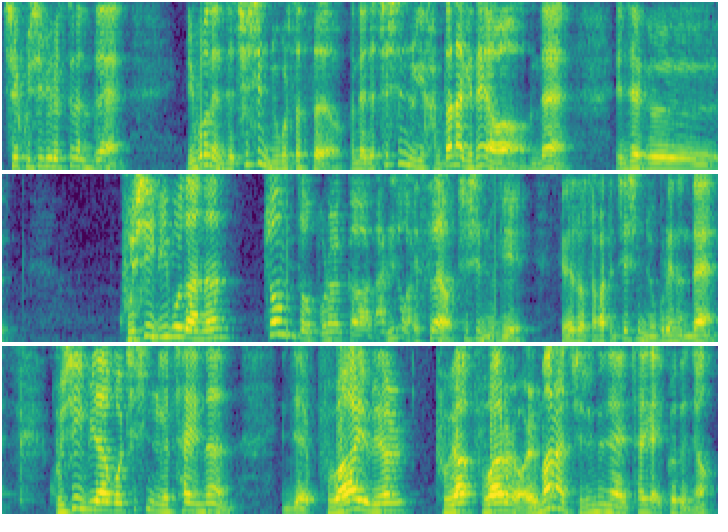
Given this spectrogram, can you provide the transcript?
G92를 쓰는데 이번에 이제 76을 썼어요. 근데 이제 76이 간단하긴 해요. 근데 이제 그 92보다는 좀 더 뭐랄까 난이도가 있어요. 76이. 그래서 저 같은 76을 했는데 92하고 76의 차이는 이제 부하율을 부하, 부하를 얼마나 줄이느냐의 차이가 있거든요.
